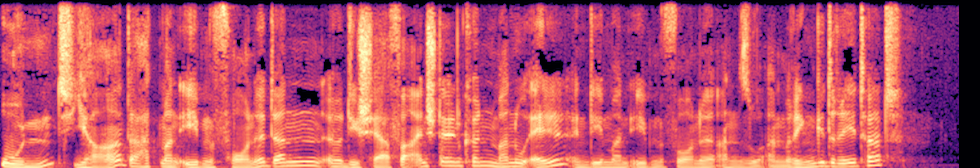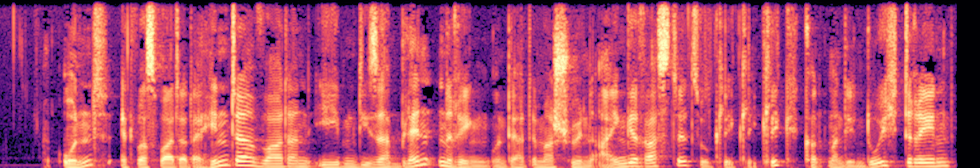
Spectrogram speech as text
Und ja, da hat man eben vorne dann äh, die Schärfe einstellen können, manuell, indem man eben vorne an so einem Ring gedreht hat. Und etwas weiter dahinter war dann eben dieser Blendenring. Und der hat immer schön eingerastet, so klick, klick, klick, konnte man den durchdrehen.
